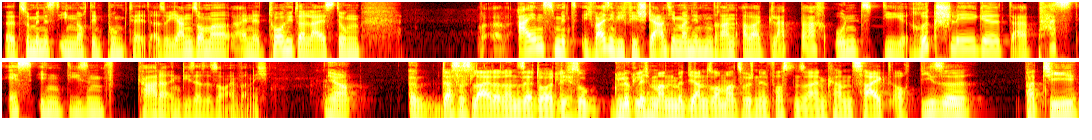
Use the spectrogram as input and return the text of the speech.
äh, zumindest ihnen noch den Punkt hält. Also Jan Sommer, eine Torhüterleistung, äh, eins mit, ich weiß nicht, wie viel Sternchen man hinten dran, aber Gladbach und die Rückschläge, da passt es in diesem Kader in dieser Saison einfach nicht. Ja, äh, das ist leider dann sehr deutlich. So glücklich man mit Jan Sommer zwischen den Pfosten sein kann, zeigt auch diese Partie,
